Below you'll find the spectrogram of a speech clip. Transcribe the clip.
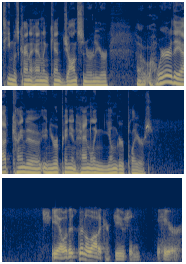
team was kind of handling Kent Johnson earlier. Uh, where are they at, kind of, in your opinion, handling younger players? Yeah, well, there's been a lot of confusion here.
